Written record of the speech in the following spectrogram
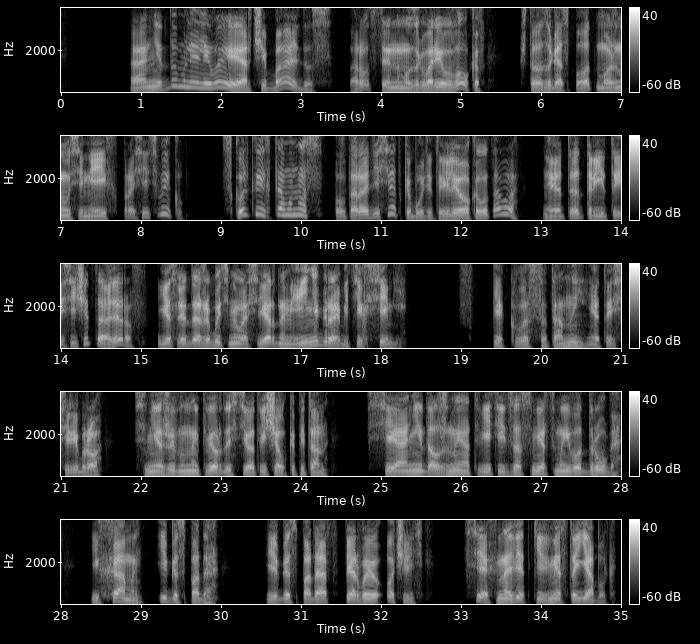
А не думали ли вы, Арчибальдус, по-родственному заговорил Волков, что за господ можно у семей их просить выкуп? Сколько их там у нас? Полтора десятка будет или около того? Это три тысячи талеров, если даже быть милосердными и не грабить их семьи пекло сатаны, это серебро!» С неожиданной твердостью отвечал капитан. «Все они должны ответить за смерть моего друга, и хамы, и господа. И господа в первую очередь. Всех на ветке вместо яблок».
